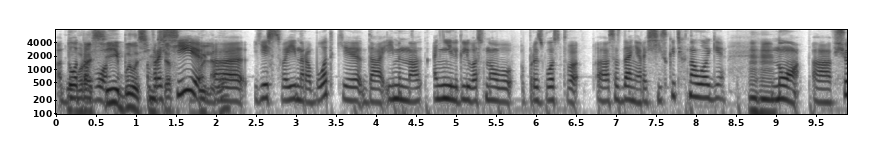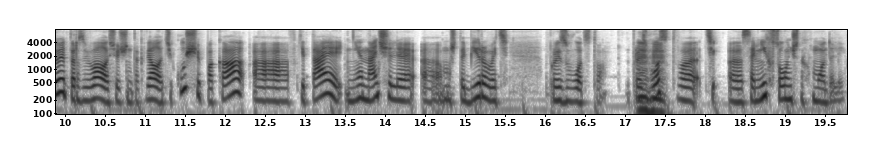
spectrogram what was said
до в того... России было 70 В России были, да? э, есть свои наработки, да, именно они легли в основу производства э, создания российской технологии, Мгм. но все это развивалось очень так вяло текуще, пока а, в Китае не начали а, масштабировать производство, производство те- э, самих солнечных модулей.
